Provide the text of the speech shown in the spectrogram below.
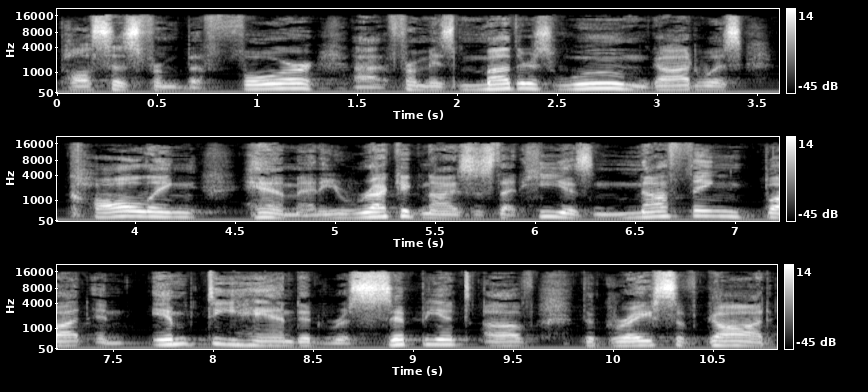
Paul says, From before, uh, from his mother's womb, God was calling him, and he recognizes that he is nothing but an empty handed recipient of the grace of God.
